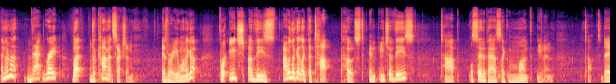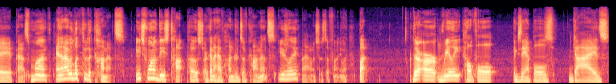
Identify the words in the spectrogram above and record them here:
And they're not that great, but the comment section is where you wanna go. For each of these, I would look at like the top post in each of these, top we'll say the past like month even. Top today, past month. And then I would look through the comments. Each one of these top posts are gonna have hundreds of comments usually. That one's just a funny one. But there are really helpful examples, guides,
